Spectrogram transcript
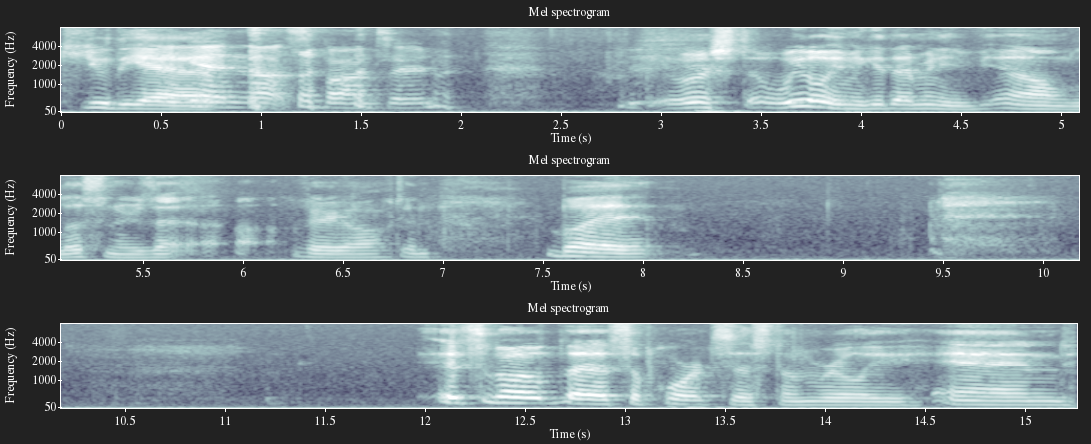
Cue the ad. Again, not sponsored. We're st- we don't even get that many um, listeners that uh, very often, but it's about the support system really, and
